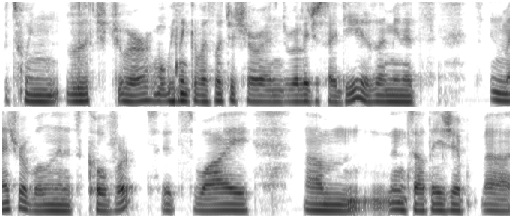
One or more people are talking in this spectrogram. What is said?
between literature what we think of as literature and religious ideas i mean it's it's immeasurable and it's covert. It's why um, in south asia uh,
